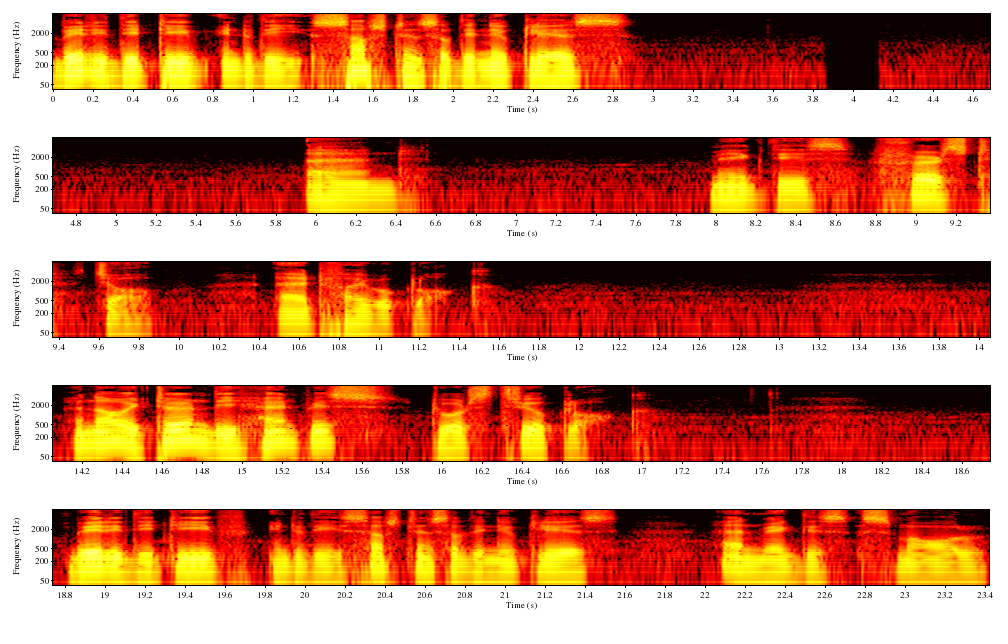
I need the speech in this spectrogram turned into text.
bury the tip into the substance of the nucleus and make this first chop at 5 o'clock. And now I turn the handpiece towards 3 o'clock. Bury the tip into the substance of the nucleus and make this small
